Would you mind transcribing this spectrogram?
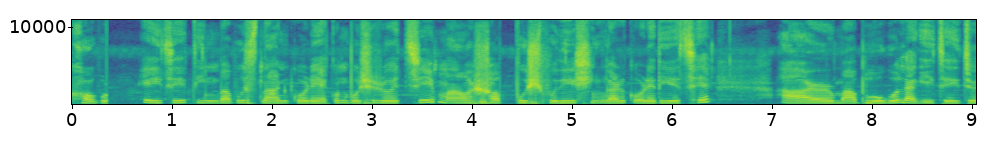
খবর। এই যে তিন বাবু স্নান করে এখন বসে রয়েছে, মা সব পুষ্প দিয়ে সিঙ্গার করে দিয়েছে। আর মা ভোগও লাগিয়েছে, এই যে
